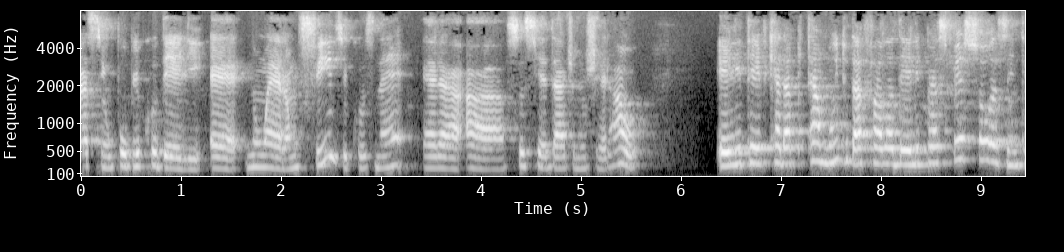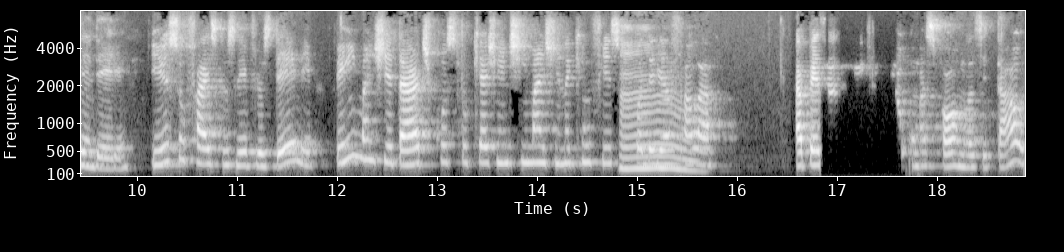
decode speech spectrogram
assim, o público dele é, não eram físicos, né? Era a sociedade no geral. Ele teve que adaptar muito da fala dele para as pessoas entenderem. E isso faz dos livros dele bem mais didáticos do que a gente imagina que um físico hum. poderia falar. Apesar de algumas fórmulas e tal,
